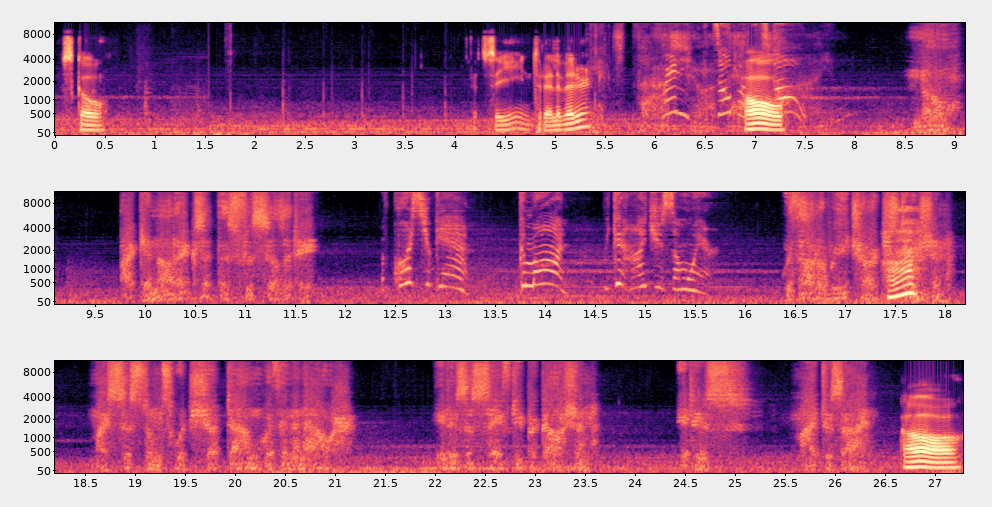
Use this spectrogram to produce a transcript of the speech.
Let's go. Let's see, into the elevator. Freddy, it's open. Oh. Let's go. No, I cannot exit this facility Of course you can. Come on. We can hide you somewhere. without a recharge Huh? station. My systems would shut down within an hour. It is a safety precaution. It is my design. Oh.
